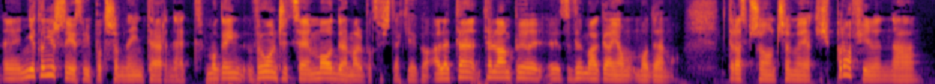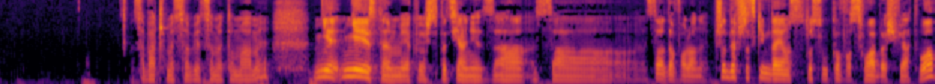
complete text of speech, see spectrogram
e, niekoniecznie jest mi potrzebny internet. Mogę wyłączyć sobie modem albo coś takiego, ale te, te lampy e, wymagają modemu. Teraz przełączymy jakiś profil na Zobaczmy sobie, co my tu mamy. Nie, nie jestem jakoś specjalnie za, za, zadowolony. Przede wszystkim dają stosunkowo słabe światło,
